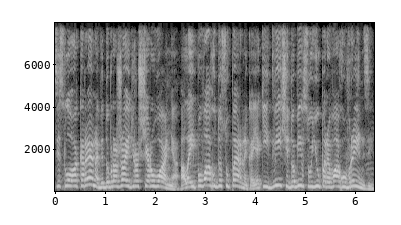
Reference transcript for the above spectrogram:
Ці слова Карена відображають розчарування, але й повагу до суперника, який двічі довів свою перевагу в ринзі.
